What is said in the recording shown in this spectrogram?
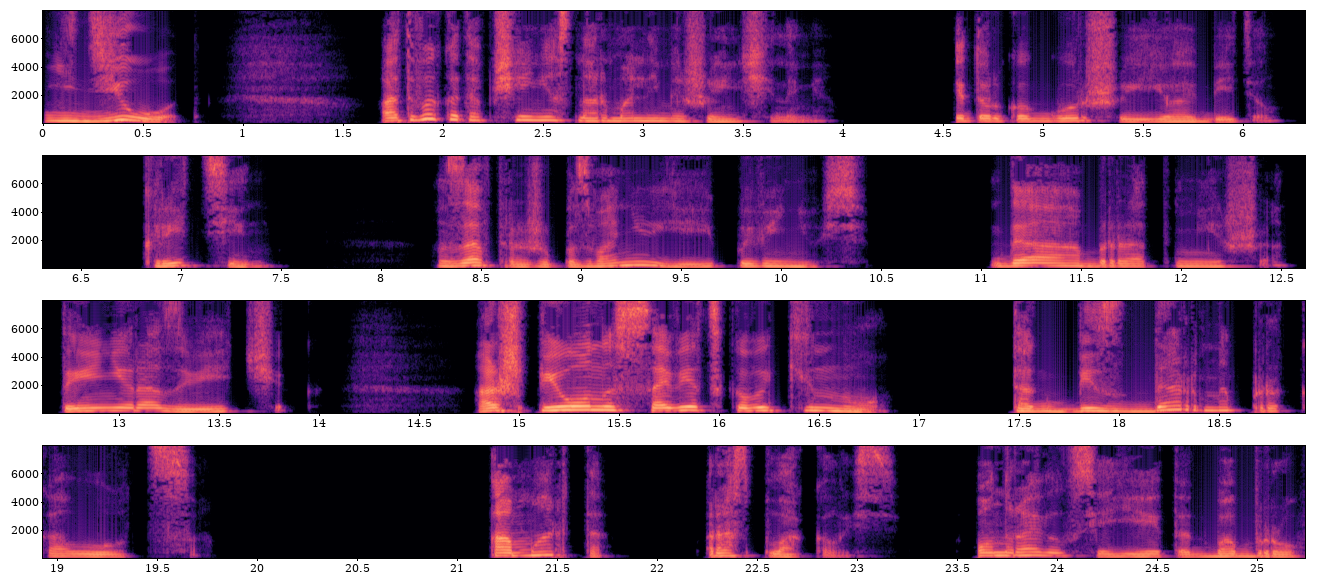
идиот отвык от общения с нормальными женщинами. И только горше ее обидел. Кретин. Завтра же позвоню ей и повинюсь. Да, брат Миша, ты не разведчик, а шпион из советского кино. Так бездарно проколоться. А Марта расплакалась. Он нравился ей, этот Бобров.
